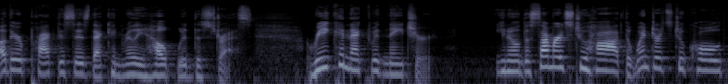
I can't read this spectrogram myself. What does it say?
other practices that can really help with the stress. Reconnect with nature. You know, the summer it's too hot, the winter it's too cold.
